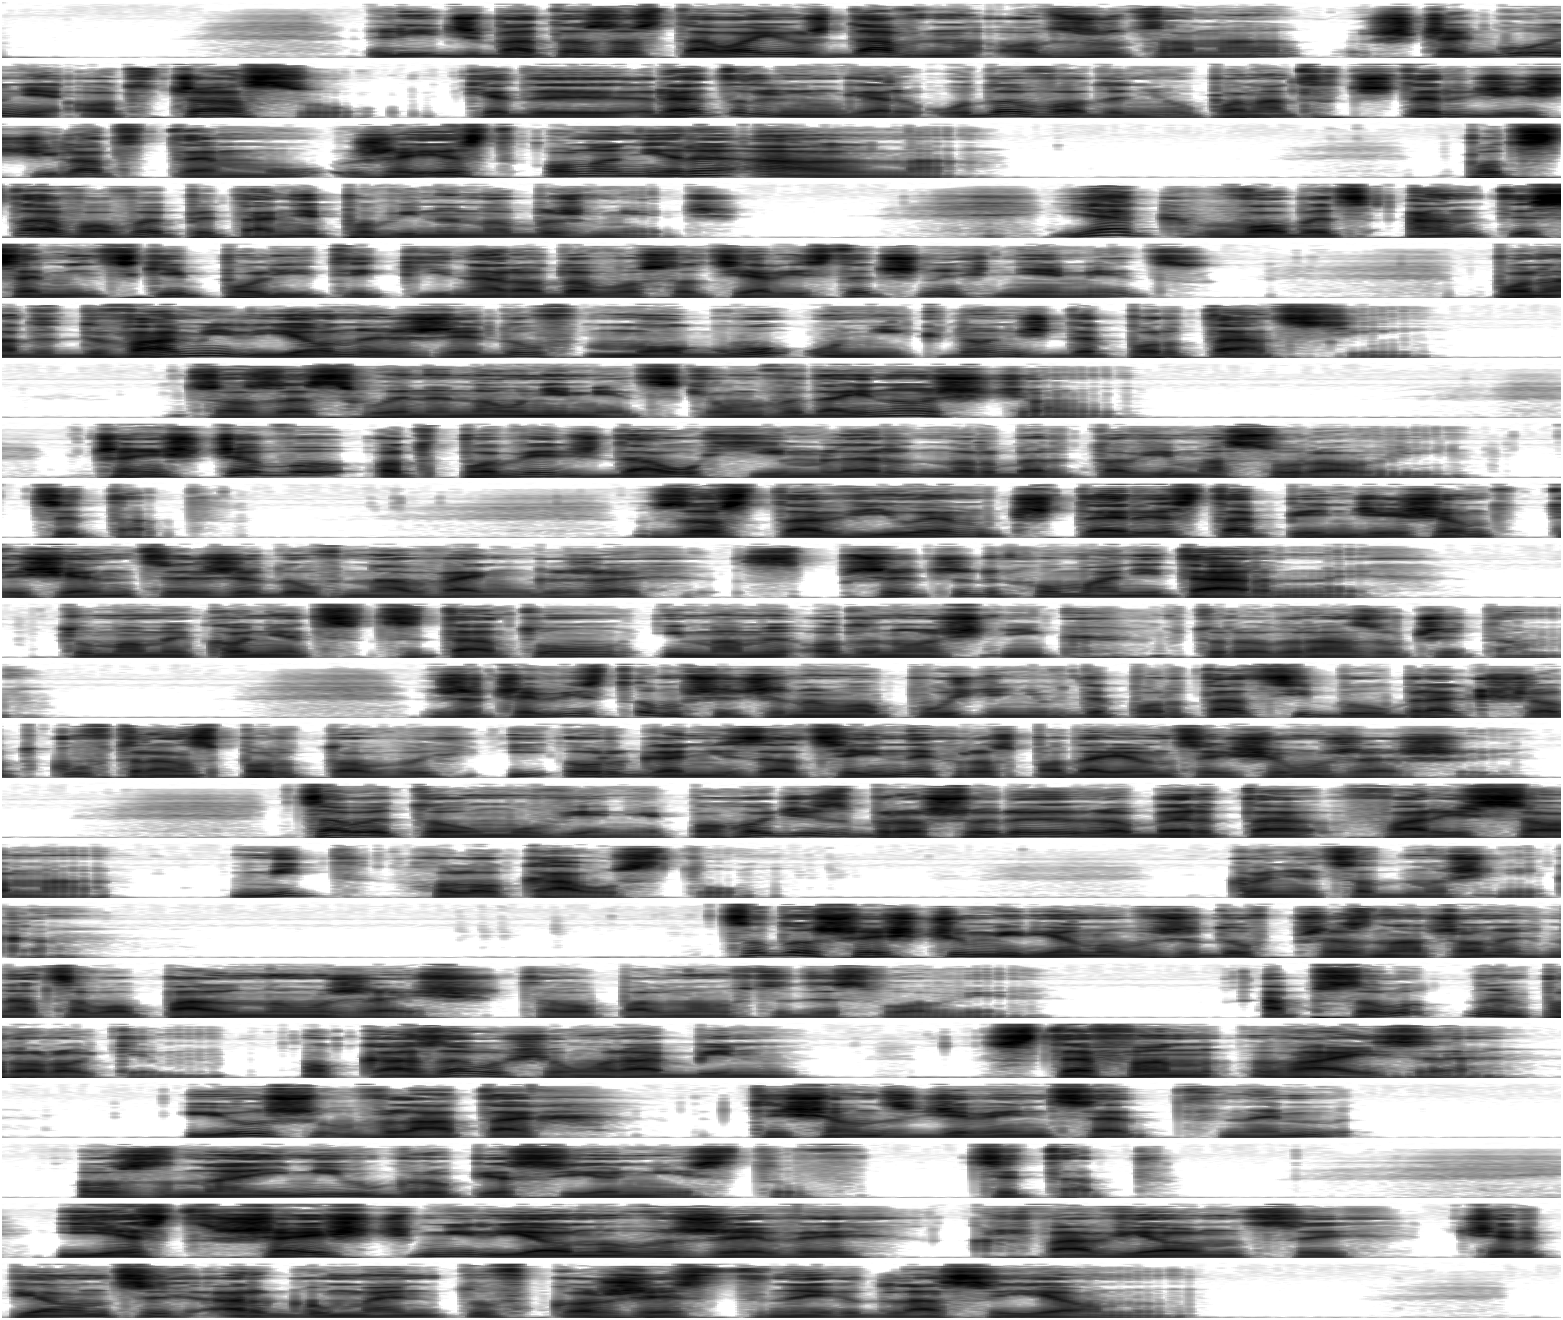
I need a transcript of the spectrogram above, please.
Liczba ta została już dawno odrzucona, szczególnie od czasu, kiedy Rettlinger udowodnił ponad 40 lat temu, że jest ona nierealna. Podstawowe pytanie powinno brzmieć. Jak wobec antysemickiej polityki narodowo-socjalistycznych Niemiec ponad 2 miliony Żydów mogło uniknąć deportacji? Co ze słynną niemiecką wydajnością. Częściowo odpowiedź dał Himmler Norbertowi Masurowi. Cytat. Zostawiłem 450 tysięcy Żydów na Węgrzech z przyczyn humanitarnych. Tu mamy koniec cytatu i mamy odnośnik, który od razu czytam. Rzeczywistą przyczyną opóźnień w deportacji był brak środków transportowych i organizacyjnych rozpadającej się Rzeszy. Całe to omówienie pochodzi z broszury Roberta Farisona Mit Holokaustu. Koniec odnośnika. Co do sześciu milionów Żydów przeznaczonych na całopalną rzeź, całopalną w cudzysłowie, absolutnym prorokiem okazał się rabin Stefan Weise. Już w latach 1900 oznajmił grupie sionistów, cytat, jest sześć milionów żywych, krwawiących, cierpiących argumentów korzystnych dla Syjonu.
